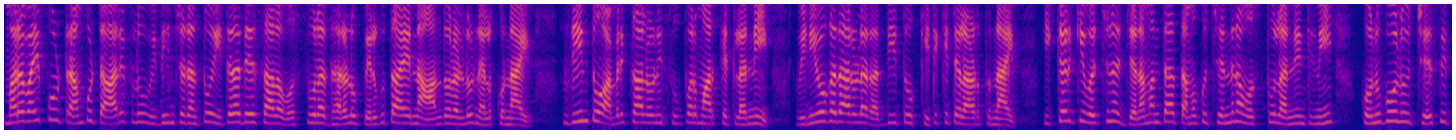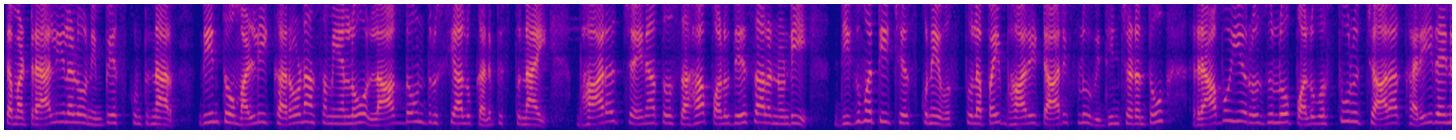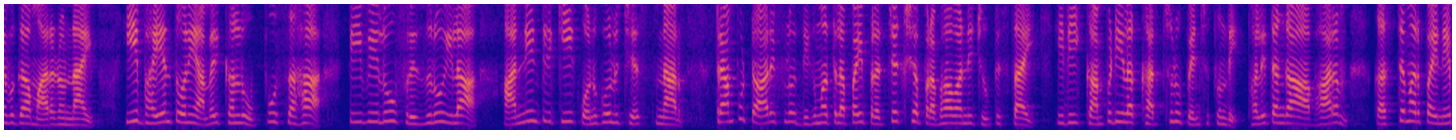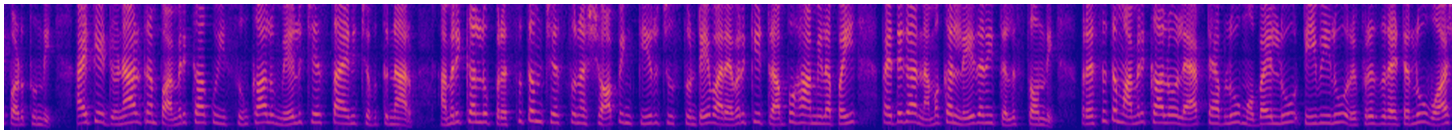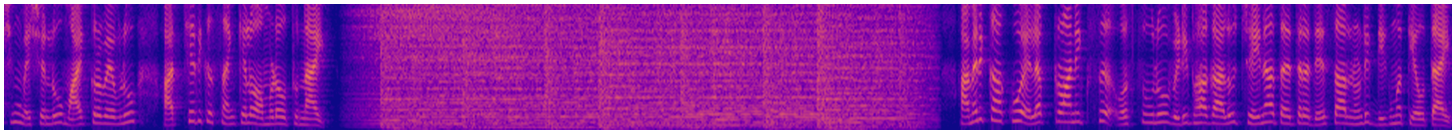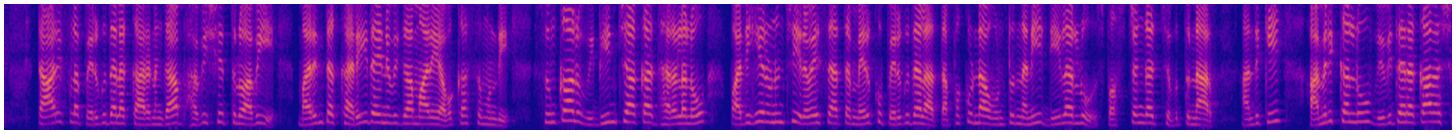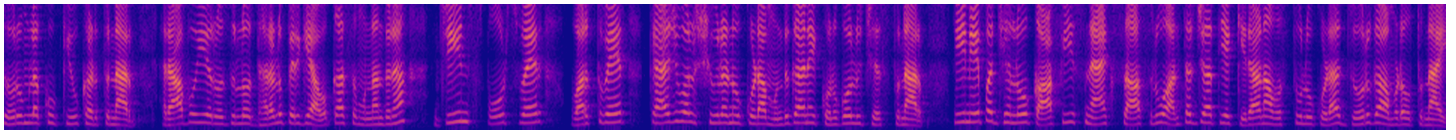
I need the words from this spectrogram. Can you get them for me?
మరోవైపు ట్రంప్ టారిఫ్లు విధించడంతో ఇతర దేశాల వస్తువుల ధరలు పెరుగుతాయన్న ఆందోళనలు నెలకొన్నాయి. దీంతో అమెరికాలోని సూపర్ మార్కెట్లన్నీ వినియోగదారుల రద్దీతో కిటకిటలాడుతున్నాయి. ఇక్కడికి వచ్చిన జనమంతా తమకు చెందిన వస్తువులన్నింటినీ కొనుగోలు చేసి తమ ట్రాలీలలో నింపేసుకుంటున్నారు. దీంతో మళ్ళీ కరోనా సమయంలో లాక్డౌన్ దృశ్యాలు కనిపిస్తున్నాయి. భారత్ చైనాతో సహా పలు దేశాల నుండి దిగుమతి చేసుకునే వస్తువులపై భారీ టారిఫ్లు విధించడంతో రాబోయే రోజుల్లో పలు వస్తువులు చాలా ఖరీదైనవిగా మారనున్నాయి. ఈ భయంతోనే అమెరికన్లు ఉప్పు సహా టీవీలు ఫ్రిడ్జ్లు ఇలా అన్నింటికీ కొనుగోలు చేస్తున్నారు. ట్రంప్ టారిఫ్లు దిగుమతులపై ప్రత్యక్ష ప్రభావాన్ని చూపిస్తాయి. ఇది కంపెనీల ఖర్చును పెంచుతుంది. ఫలితంగా ఆ భారం కస్టమర్పైనే పడుతుంది. అయితే డొనాల్డ్ ట్రంప్ అమెరికాకు ఈ సుంకాలు మేలు చేస్తాయని చెబుతున్నారు. అమెరికన్లు ప్రస్తుతం చేస్తున్న షాపింగ్ తీరు చూస్తుంటే వారెవరికీ ట్రంప్ హామీలపై పెద్దగా నమ్మకం లేదని తెలుస్తోంది. ప్రస్తుతం అమెరికాలో ల్యాప్టాప్లు మొబైళ్ళు టీవీలు రిఫ్రిజిరేటర్లు వాషింగ్ మెషిన్లు మైక్రోవేవ్లు అత్యధిక సంఖ్యలో అమ్ముడవుతున్నాయి. అమెరికాకు ఎలక్ట్రానిక్స్ వస్తువులు విడిభాగాలు చైనా తదితర దేశాల నుండి దిగుమతి అవుతాయి. టారిఫ్ల పెరుగుదల కారణంగా భవిష్యత్తులో అవి మరింత ఖరీదైనవిగా మారే అవకాశం ఉంది. సుంకాలు విధించాక ధరలలో పదిహేను నుంచి ఇరవై శాతం మేరకు పెరుగుదల తప్పకుండా ఉంటుందని డీలర్లు స్పష్టంగా చెబుతున్నారు. అందుకే అమెరికన్లు వివిధ రకాల షోరూంలకు క్యూ కడుతున్నారు. రాబోయే రోజుల్లో ధరలు పెరిగే అవకాశం ఉన్నందున jeans sports wear work wear casual షూలను కూడా ముందుగానే కొనుగోలు చేస్తున్నారు. ఈ నేపథ్యంలో కాఫీ స్నాక్స్ సాసులు అంతర్జాతీయ కిరాణా వస్తువులు కూడా జోరుగా అమ్ముడవుతున్నాయి.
